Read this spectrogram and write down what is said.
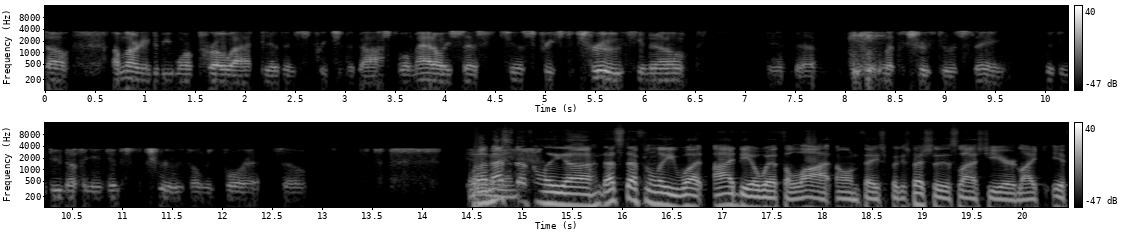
So I'm learning to be more proactive and just preaching the gospel. Matt always says, just preach the truth, you know, and uh, let the truth do its thing. We can do nothing against the truth, only for it. So. Well, and that's definitely uh that's definitely what I deal with a lot on Facebook, especially this last year. Like if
